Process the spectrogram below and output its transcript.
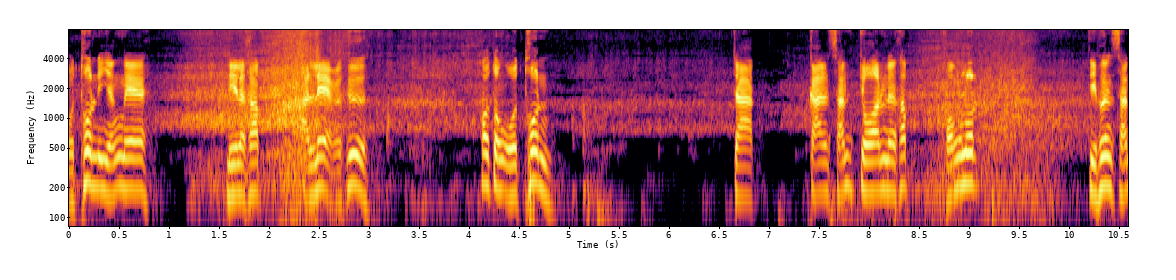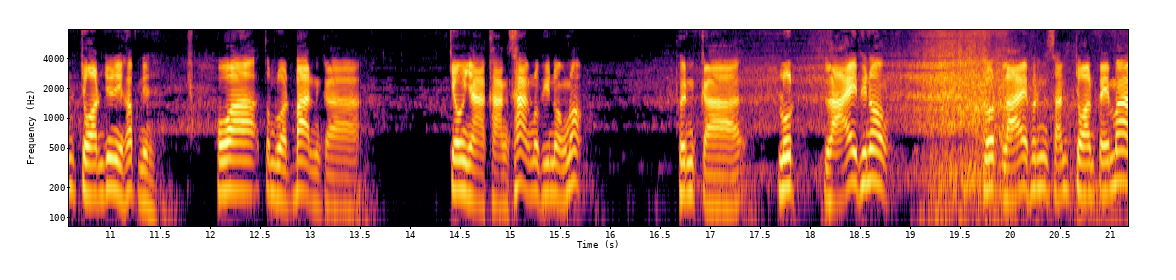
อดทนนี่ยังแน่นี่แหละครับ อันแรกก็คือเขาต้องอดทน จาก การสัญจรนะครับของรถที่เพิ่นสัญจรอยู่นี่ครับนี่เพราะว่าตำรวจบ้านกับเกี่ยวหญ้าขางทางเนาะพี่น้องเนาะเพิ่นกับรถหลายพี่น้องรถหลายเพิ่นสัญจรไปมา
